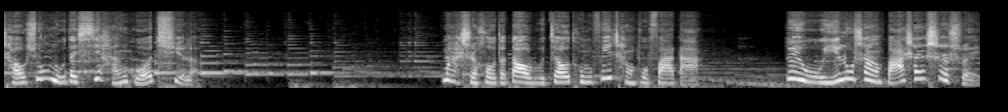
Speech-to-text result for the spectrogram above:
朝匈奴的西韩国去了。那时候的道路交通非常不发达。队伍一路上跋山涉水，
